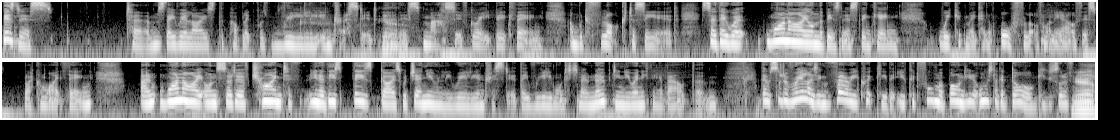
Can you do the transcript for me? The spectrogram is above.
business terms, they realised the public was really interested Yeah. in this massive, great big thing and would flock to see it. So they were one eye on the business, thinking we could make an awful lot of money out of this black and white thing. And one eye on sort of trying to, you know, these these guys were genuinely really interested. They really wanted to know. Nobody knew anything about them. They were sort of realizing very quickly that you could form a bond, you know, almost like a dog. You could sort of, Yeah.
